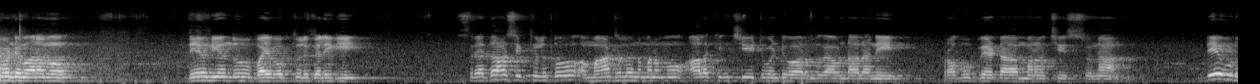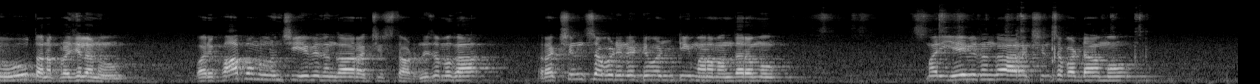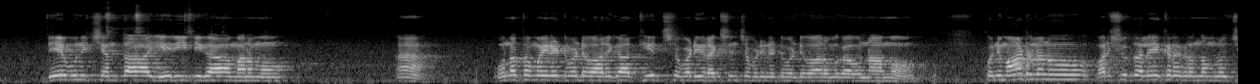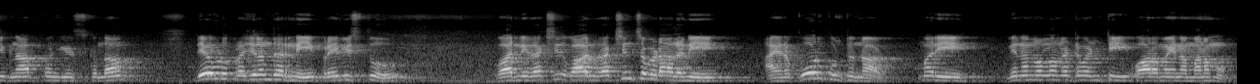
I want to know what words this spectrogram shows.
అటువంటి మనము దేవుని యందు భయభక్తులు కలిగి శ్రద్ధాశక్తులతో ఆ మాటలను మనము ఆలకించేటువంటి వారముగా ఉండాలని ప్రభు పేట మనం చేస్తున్నాం దేవుడు తన ప్రజలను వారి పాపముల నుంచి ఏ విధంగా రక్షిస్తాడు? నిజముగా రక్షించబడినటువంటి మనమందరము మరి ఏ విధంగా రక్షించబడ్డాము దేవుని చెంత ఏ రీతిగా మనము ఉన్నతమైనటువంటి వారిగా తీర్చబడి రక్షించబడినటువంటి వారముగా ఉన్నామో. కొన్ని మాటలను పరిశుద్ధ లేఖన గ్రంథంలోంచి జ్ఞాపకం చేసుకుందాం. దేవుడు ప్రజలందరినీ ప్రేమిస్తూ వారిని రక్షి వారు రక్షించబడాలని ఆయన కోరుకుంటున్నాడు. మరి విననొల్లనటువంటి వారమైన మనము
